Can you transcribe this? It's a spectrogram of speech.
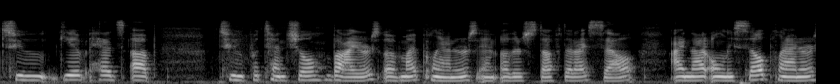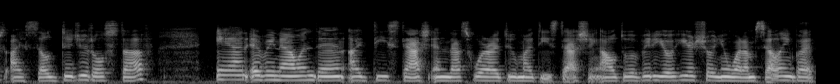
to give heads up to potential buyers of my planners and other stuff that I sell. I not only sell planners, I sell digital stuff. And every now and then I destash, and that's where I do my destashing. I'll do a video here showing you what I'm selling, but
